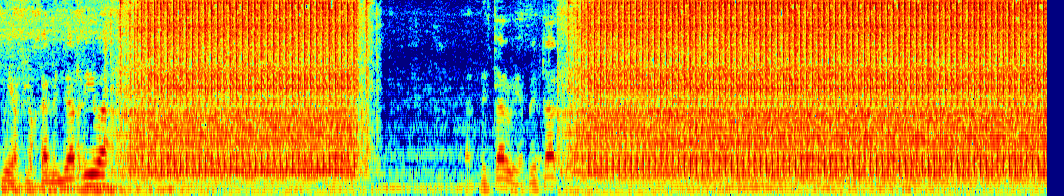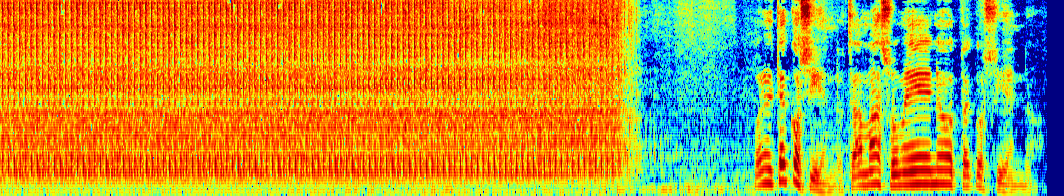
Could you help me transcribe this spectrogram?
voy a aflojar el de arriba. Voy a apretar, voy a apretar. Bueno, está cosiendo, está más o menos, está cosiendo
